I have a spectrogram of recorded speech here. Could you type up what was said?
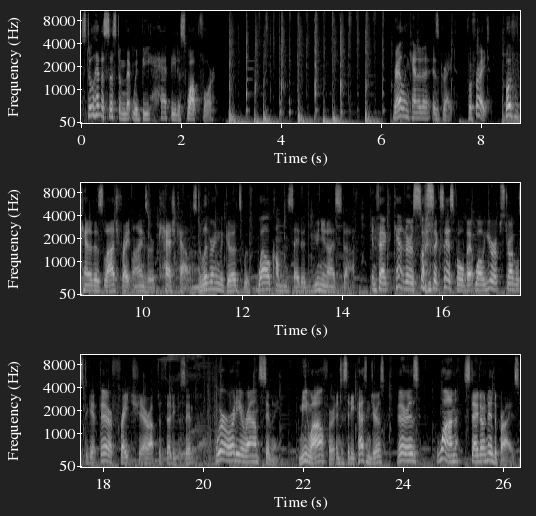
still have a system that we'd be happy to swap for. Rail in Canada is great for freight. Both of Canada's large freight lines are cash cows, delivering the goods with well-compensated, unionised staff. In fact, Canada is so successful that while Europe struggles to get their freight share up to 30%, we're already around 70. Meanwhile, for intercity passengers, there is one state-owned enterprise.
